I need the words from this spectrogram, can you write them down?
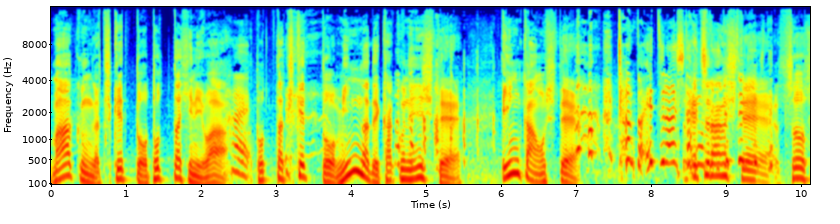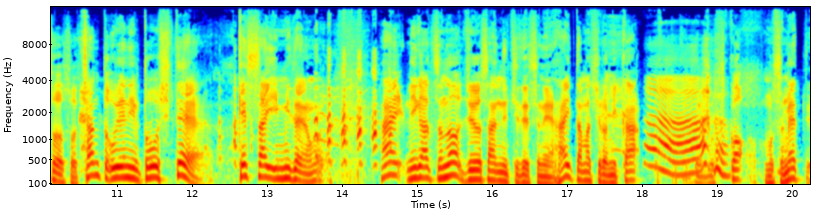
マー君がチケットを取った日には、はい。取ったチケットをみんなで確認して 印鑑をしてちゃんと閲覧した閲覧してそうそうそうちゃんと上に通して決済印みたいなはい2月の13日ですね。はい玉城美香息子娘って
